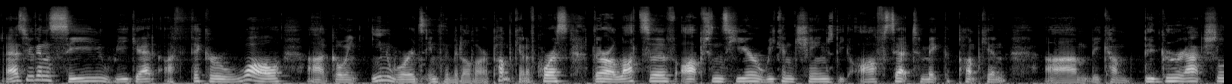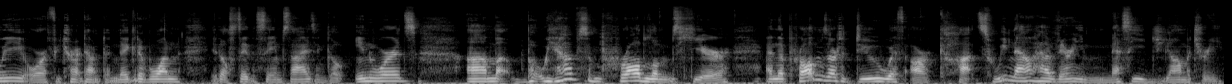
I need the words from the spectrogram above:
And as you can see, we get a thicker wall uh, going inwards into the middle of our pumpkin. Of course, there are lots of options here. We can change the offset to make the pumpkin um, become bigger actually, or if you turn it down to negative one, it'll stay the same size and go inwards. Um, but we have some problems here, and the problems are to do with our cuts. We now have very messy geometry.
